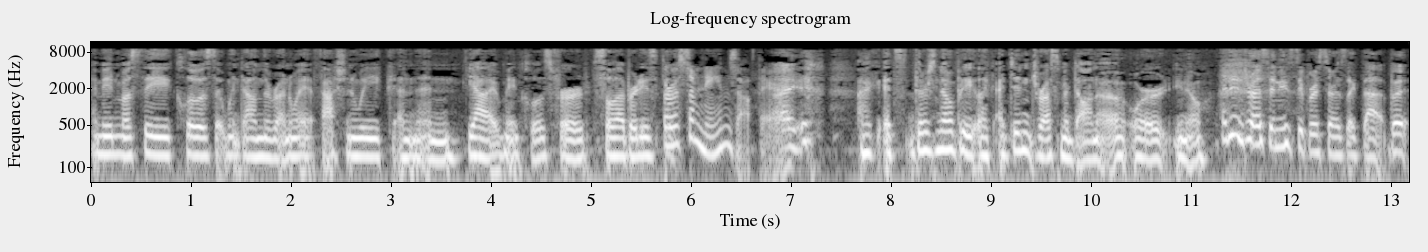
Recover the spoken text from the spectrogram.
I made mostly clothes that went down the runway at Fashion Week, and then yeah, I made clothes for celebrities. Throw some names out there. I, I, it's there's nobody like I didn't dress Madonna or you know I didn't dress any superstars like that. But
